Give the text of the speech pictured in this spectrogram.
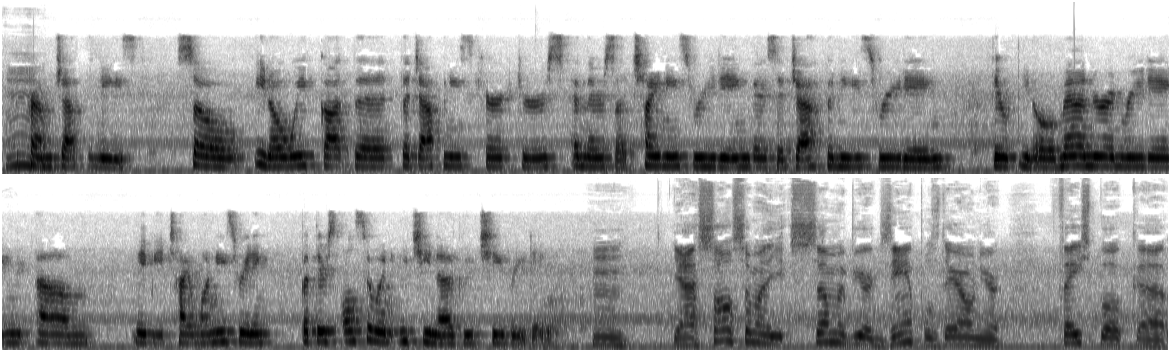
mm. from Japanese. So you know we've got the the Japanese characters, and there's a Chinese reading, there's a Japanese reading, there, you know, a Mandarin reading, um, maybe Taiwanese reading, but there's also an Uchi-no-Guchi reading. Hmm. Yeah, I saw some of the, some of your examples there on your Facebook uh,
